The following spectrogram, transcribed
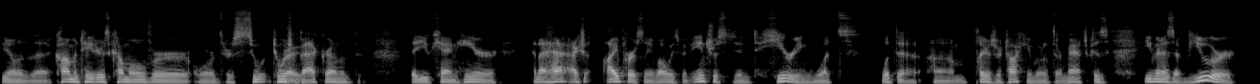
you know the commentators come over or there's so, too much Right. background that, that you can't hear and i have actually i personally have always been interested in hearing what's what the um, players are talking about at their match because even as a viewer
